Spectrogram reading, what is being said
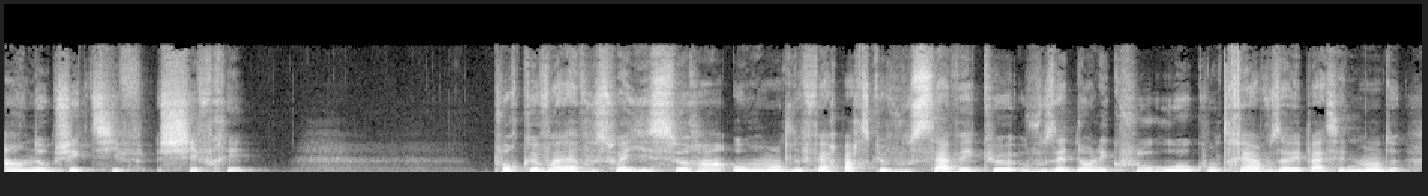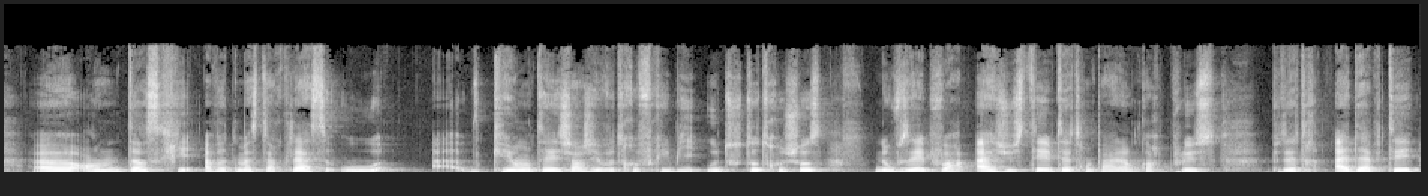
un objectif chiffré pour que voilà, vous soyez serein au moment de le faire parce que vous savez que vous êtes dans les clous ou au contraire vous n'avez pas assez de monde euh, d'inscrits à votre masterclass ou qui ont téléchargé votre freebie ou toute autre chose. Donc vous allez pouvoir ajuster, peut-être en parler encore plus, peut-être adapter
